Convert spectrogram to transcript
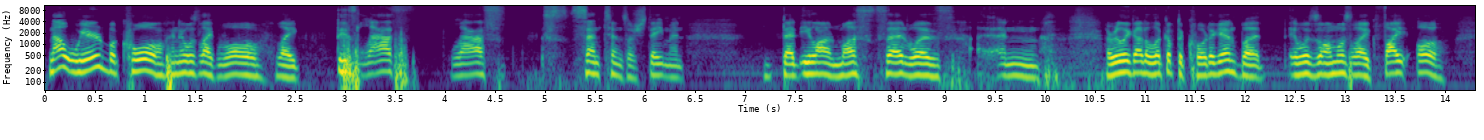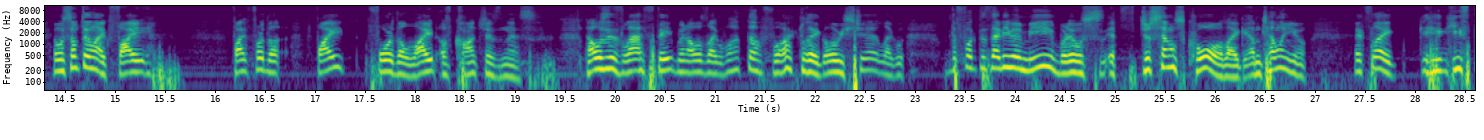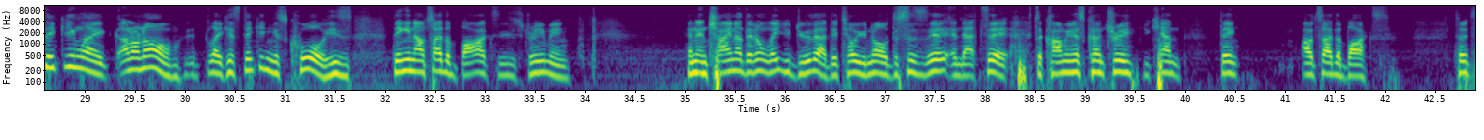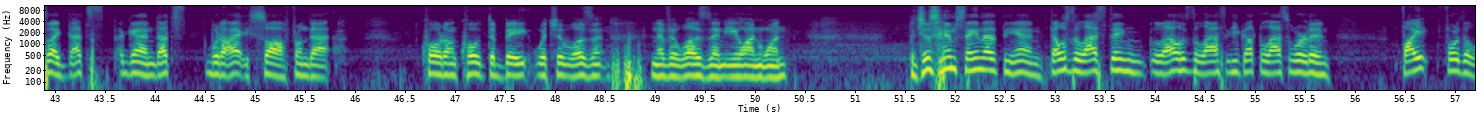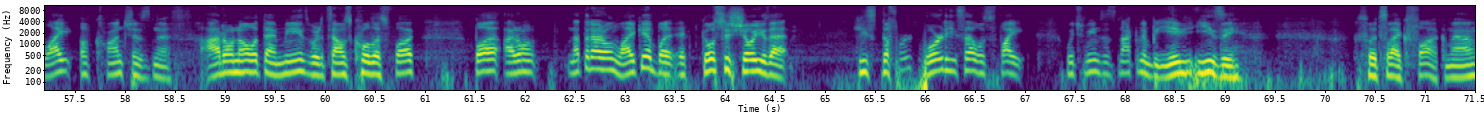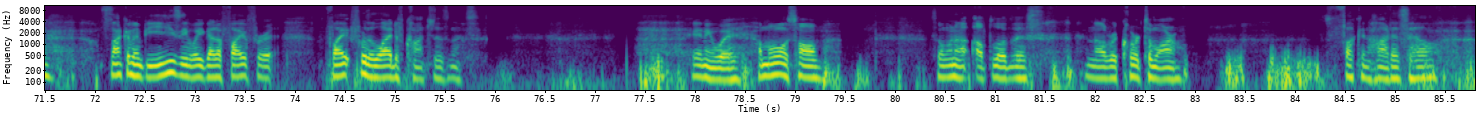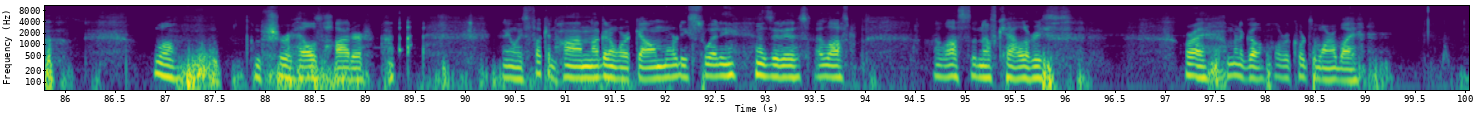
Not weird, but cool. And it was like, whoa, like his last, last sentence or statement that Elon Musk said was, and I really got to look up the quote again, but it was almost like fight. Oh, it was something like fight, fight for the fight for the light of consciousness. That was his last statement. I was like, what the fuck? Like, oh shit! Like, what the fuck does that even mean? But it was, it just sounds cool. Like, I'm telling you, it's like he's thinking like I don't know. Like his thinking is cool. He's thinking outside the box. He's dreaming And in China, they don't let you do that. They tell you, no, this is it and that's it. It's a communist country. You can't think outside the box. So it's like, that's, again, that's what I saw from that quote unquote debate, which it wasn't. And if it was, then Elon won. But just him saying that at the end, that was the last thing, that was the last, he got the last word in. Fight for the light of consciousness. I don't know what that means, but it sounds cool as fuck. But I don't, not that I don't like it, but it goes to show you that he's the first word he said was fight, which means it's not to be e- easy. So it's like, fuck, man. It's not to be easy, but you got to fight for it. Fight for the light of consciousness. Anyway, I'm almost home. So I'm to upload this and I'll record tomorrow. It's fucking hot as hell. Well, I'm sure hell's hotter. Anyways, fucking hot. I'm not gonna work out. I'm already sweaty as it is. I lost I lost enough calories. Alright, I'm gonna go. I'll record tomorrow. Bye.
